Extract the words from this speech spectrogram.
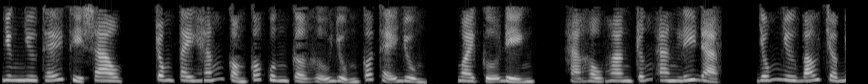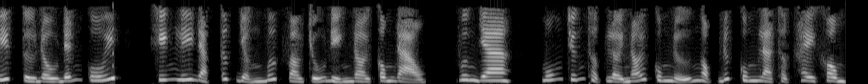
nhưng như thế thì sao, trong tay hắn còn có quân cờ hữu dụng có thể dùng, ngoài cửa điện, hạ hầu hoang trấn an Lý Đạt, giống như báo cho biết từ đầu đến cuối, khiến Lý Đạt tức giận bước vào chủ điện đòi công đạo, vương gia, muốn chứng thực lời nói cung nữ Ngọc Đức Cung là thật hay không,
